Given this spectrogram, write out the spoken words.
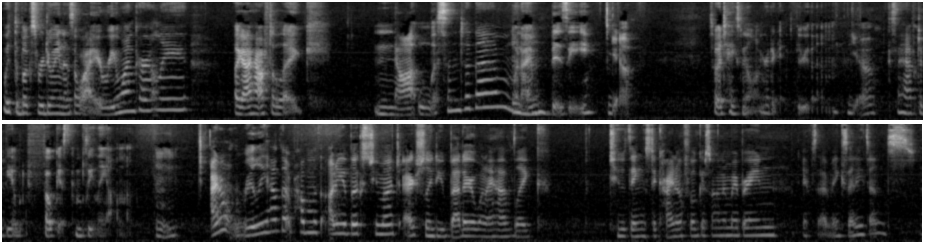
with the books we're doing as a YA rewind currently, like I have to like not listen to them when I'm busy. Yeah. So it takes me longer to get through them Yeah. because I have to be able to focus completely on them. Mm. I don't really have that problem with audiobooks too much. I actually do better when I have like two things to kind of focus on in my brain, if that makes any sense.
